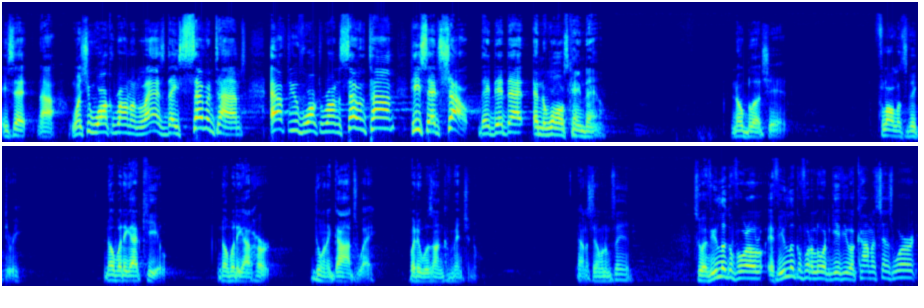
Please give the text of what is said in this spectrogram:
He said, now, once you walk around on the last day seven times, after you've walked around the seventh time, he said, shout. They did that, and the walls came down. No bloodshed. Flawless victory. Nobody got killed. Nobody got hurt doing it God's way, but it was unconventional. You understand what I'm saying? So if you're looking for if you're looking for the Lord to give you a common sense word,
